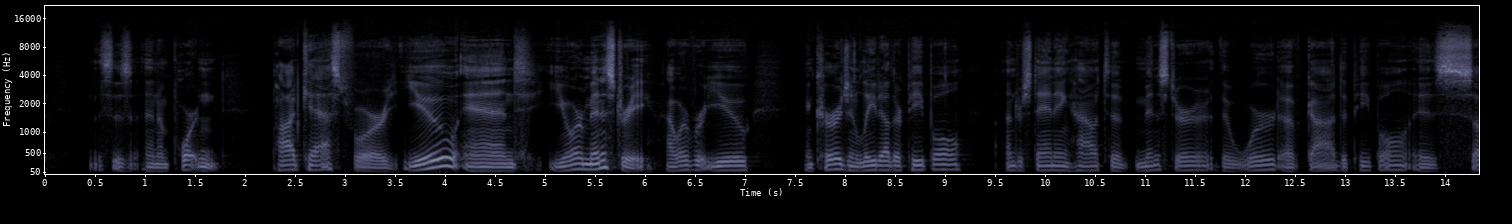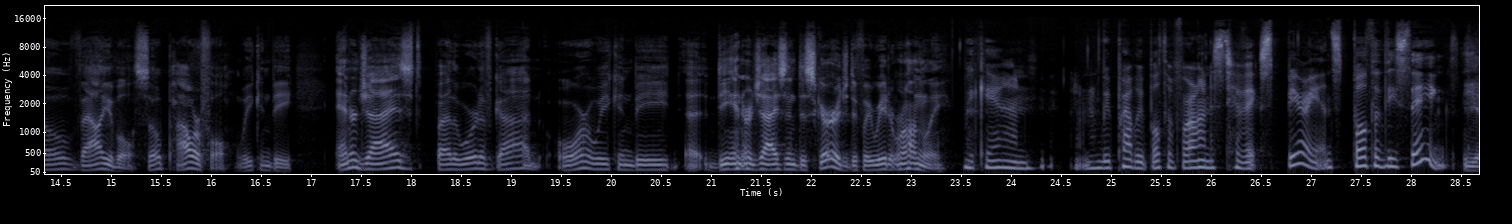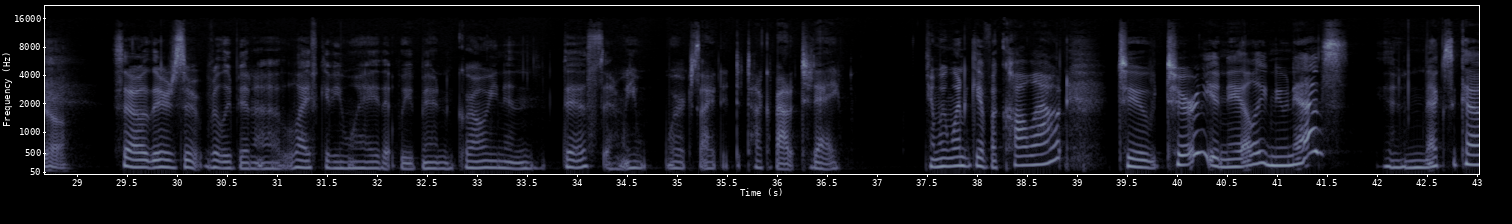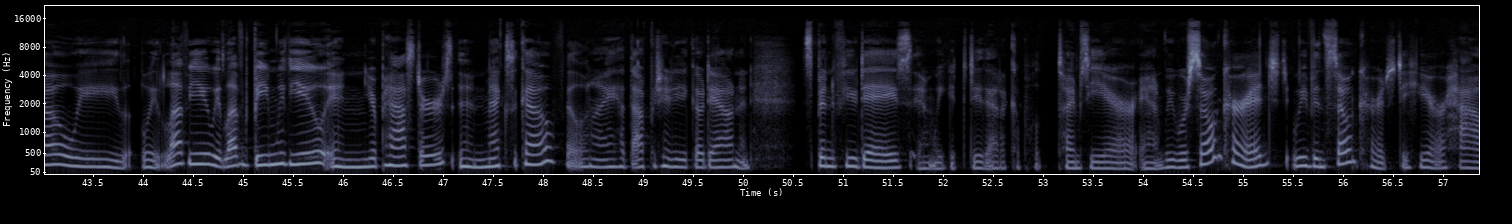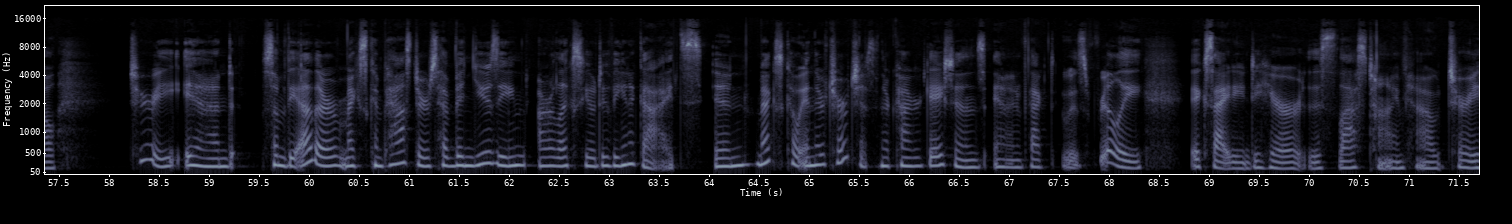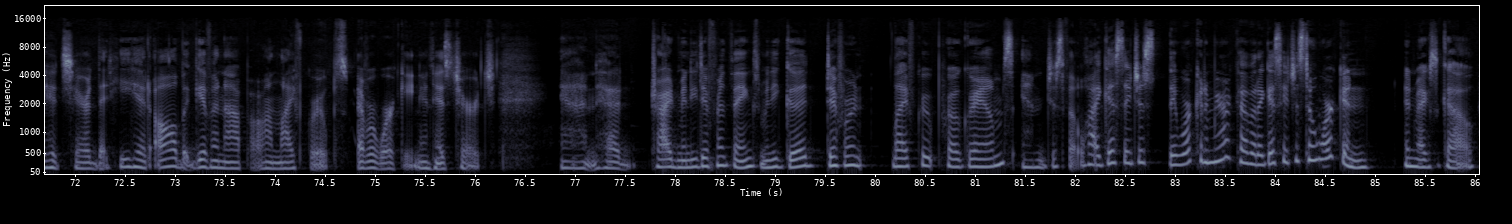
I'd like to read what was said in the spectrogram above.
This is an important podcast for you and your ministry. However, you encourage and lead other people, understanding how to minister the Word of God to people is so valuable, so powerful. We can be energized by the Word of God, or we can be uh, de energized and discouraged if we read it wrongly. We can. We probably both, if we're honest, have experienced both of these things. Yeah. So there's a, really been a life giving way that we've been growing in this, and we, we're excited to talk about it today. And we want to give a call out to Turi and Nelly Nunez in Mexico. We we love you. We loved being with you and your pastors in Mexico. Phil and I had the opportunity to go down and spend a few days, and we get to do that a couple times a year. And we were so encouraged. We've been so encouraged to hear how Turi and some of the other Mexican pastors have been using our Lectio Divina guides in Mexico in their churches, in their congregations. And in fact, it was really exciting to hear this last time how Turi had shared that he had all but given up on life groups ever working in his church and had tried many different things, many good different life group programs, and just felt, well, I guess they just they work in America, but I guess they just don't work in in Mexico.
